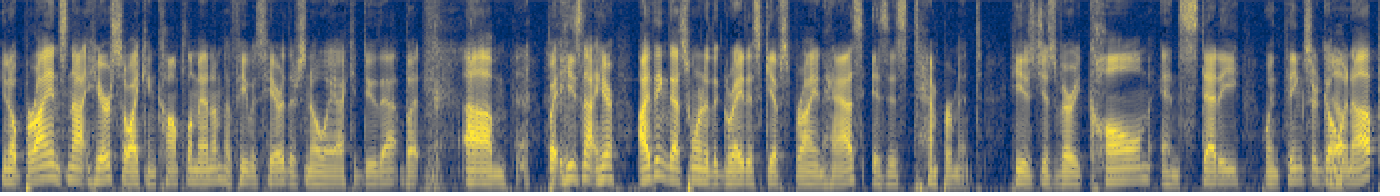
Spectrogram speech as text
you know, Brian's not here, so I can compliment him. If he was here, there's no way I could do that. But, um, but he's not here. I think that's one of the greatest gifts Brian has is his temperament. He is just very calm and steady. When things are going up,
